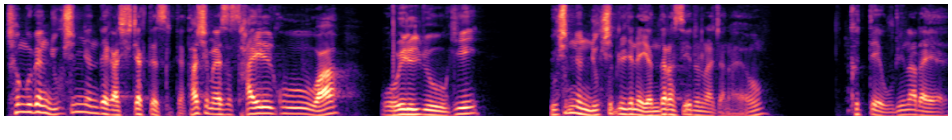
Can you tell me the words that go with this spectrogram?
1960년대가 시작됐을 때, 다시 말해서 4.19와 5.16이 60년, 61년에 연달아서 일어나잖아요. 그때 우리나라에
